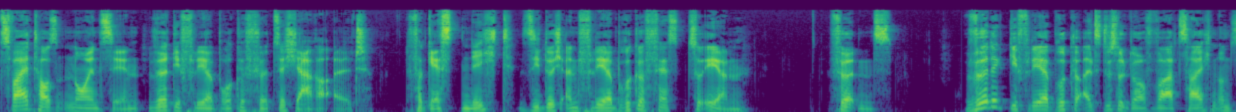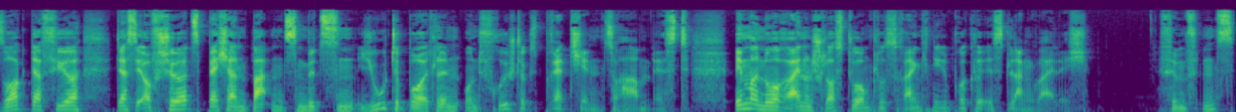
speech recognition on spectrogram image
2019 wird die Fleerbrücke 40 Jahre alt. Vergesst nicht, sie durch ein Fleerbrücke-Fest zu ehren. Viertens. Würdigt die Fleerbrücke als Düsseldorf-Wahrzeichen und sorgt dafür, dass sie auf Shirts, Bechern, Buttons, Mützen, Jutebeuteln und Frühstücksbrettchen zu haben ist. Immer nur Rhein- und Schlossturm plus Rheinkniebrücke ist langweilig. Fünftens.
